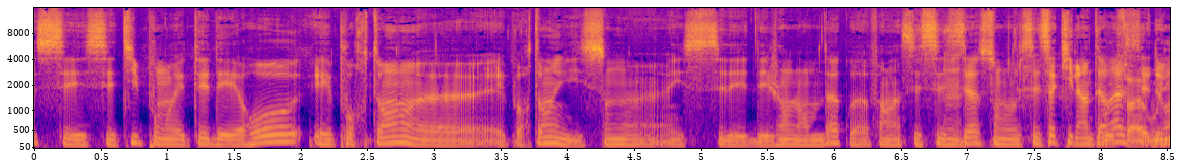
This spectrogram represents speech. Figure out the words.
ces, ces types ont été des héros et pourtant, euh, et pourtant ils sont, euh, c'est des, des gens lambda quoi. Enfin, c'est c'est Hmm. ça, son- c'est ça qui l'intéresse, Enfin, c'est de oui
